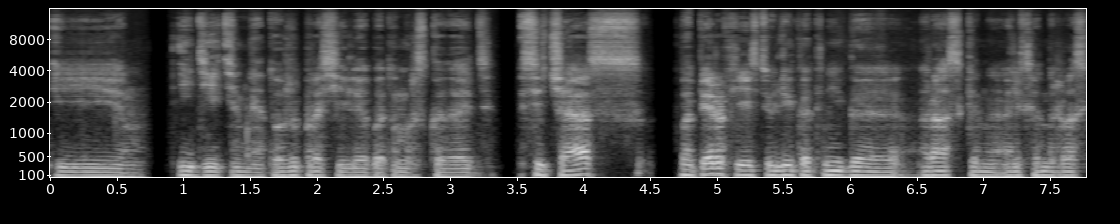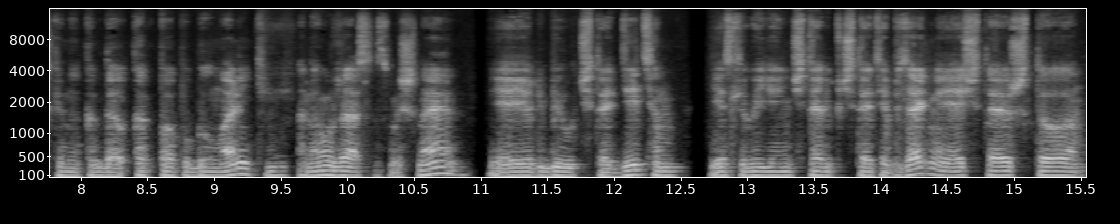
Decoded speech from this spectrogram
И, и дети меня тоже просили об этом рассказать. Сейчас, во-первых, есть великая книга Раскина, Александра Раскина, когда «Как папа был маленьким». Она ужасно смешная. Я ее любил читать детям. Если вы ее не читали, почитайте обязательно. Я считаю, что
